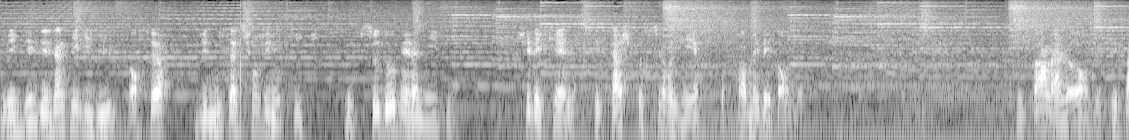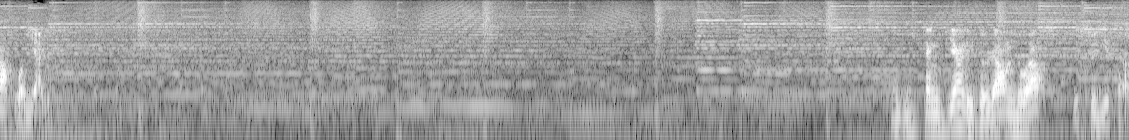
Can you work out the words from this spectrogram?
Il existe des individus porteurs d'une mutation génétique, le pseudomélanisme, chez lesquels les taches peuvent se réunir pour former des bandes. On parle alors de départ royal. On distingue bien les deux larmes noires de ce guépard.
